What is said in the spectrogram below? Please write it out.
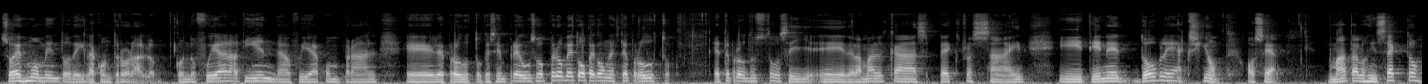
Eso es momento de ir a controlarlo. Cuando fui a la tienda, fui a comprar eh, el producto que siempre uso, pero me topé con este producto. Este producto es eh, de la marca SpectraSign y tiene doble acción, o sea, mata los insectos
